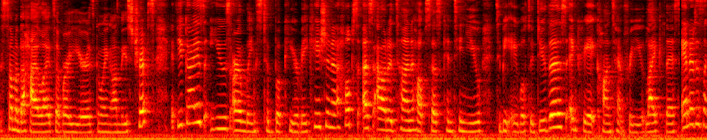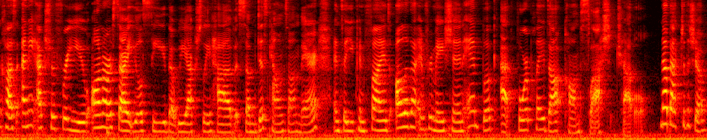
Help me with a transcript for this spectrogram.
some of the highlights of our year is going on these trips. If you guys use our links to book your vacation it helps us out a ton helps us continue to be able to do this and create content for you like this. And it doesn't cost any extra for you. On our site you'll see that we actually have some discounts on there. And so you can find all of that information and book at fourplay.com slash travel. Now back to the show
